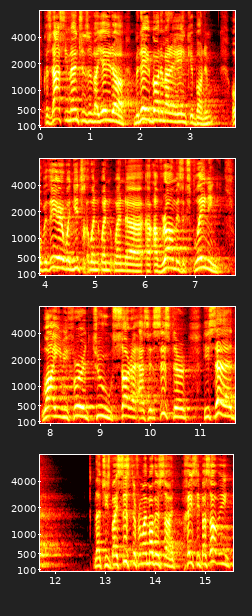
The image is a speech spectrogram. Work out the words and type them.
because Rashi mentions in vayera b'nei bonim arein kibonim. Over there, when Yitzch, when when when uh, Avram is explaining why he referred to Sarah as his sister, he said that she's my sister from my mother's side. Basavi,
